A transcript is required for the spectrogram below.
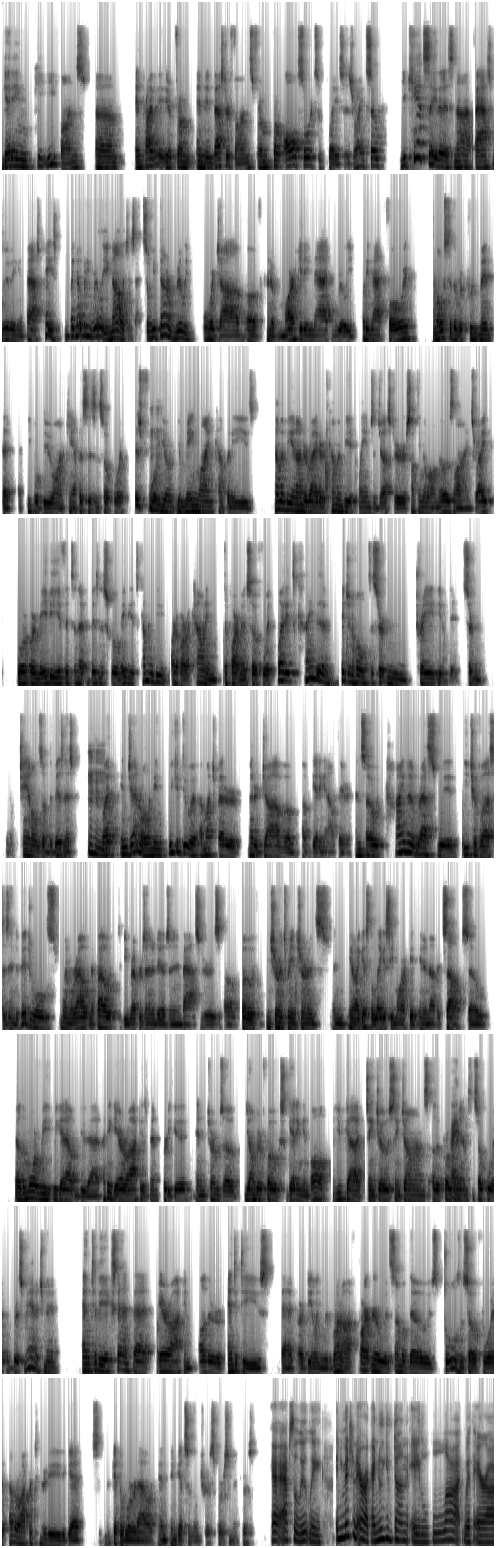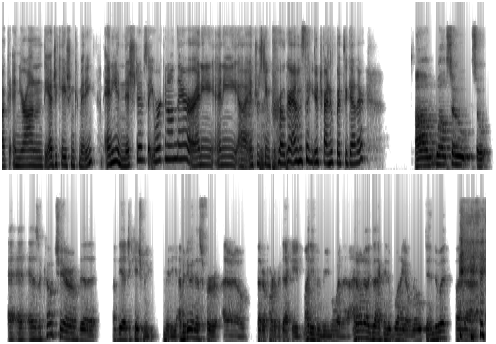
getting PE funds um, and private you know, from and investor funds from from all sorts of places, right? So you can't say that it's not fast moving and fast paced, but nobody really acknowledges that. So we've done a really poor job of kind of marketing that and really putting that forward. Most of the recruitment that, that people do on campuses and so forth is for mm-hmm. your, your mainline companies. Come and be an underwriter, come and be a claims adjuster, or something along those lines, right? Or, or maybe if it's in a business school, maybe it's coming to be part of our accounting department and so forth. But it's kind of pigeonholed to certain trade, you know, certain you know, channels of the business. Mm-hmm. But in general, I mean, we could do a, a, much better better job of, of getting out there. And so it kind of rests with each of us as individuals when we're out and about to be representatives and ambassadors of both insurance, reinsurance, and you know, I guess the legacy market in and of itself. So you know, the more we we get out and do that, I think AIRROC has been pretty good in terms of younger folks getting involved. You've got St. Joe's, St. John's, other programs right. and so forth of risk management. And to the extent that AIRROC and other entities that are dealing with runoff partner with some of those tools and so forth, another opportunity to get get the word out and, and get some interest for some interest. Yeah, absolutely. And you mentioned AIRROC. I know you've done a lot with AIRROC and you're on the education committee. Any initiatives that you're working on there or any any uh, interesting programs that you're trying to put together? Um, well, so so a, a, as a co-chair of the of the education committee, I've been doing this for I don't know better part of a decade, might even be more than that. I don't know exactly when I got roped into it, but uh,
